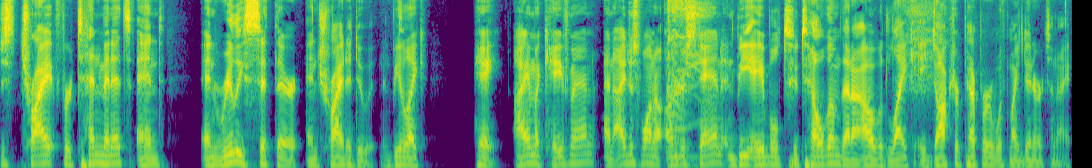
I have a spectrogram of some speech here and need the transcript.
Just try it for 10 minutes and and really sit there and try to do it and be like, "Hey, I am a caveman and I just want to understand and be able to tell them that I would like a Dr Pepper with my dinner tonight."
